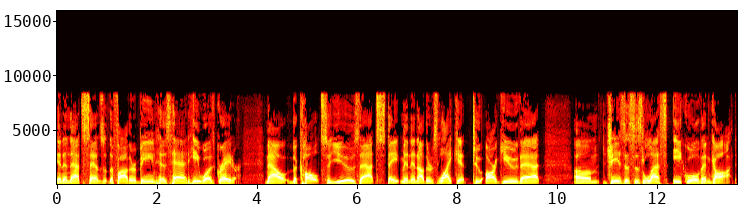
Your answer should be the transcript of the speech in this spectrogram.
And in that sense, the Father being his head, he was greater. Now, the cults use that statement and others like it to argue that um, Jesus is less equal than God.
